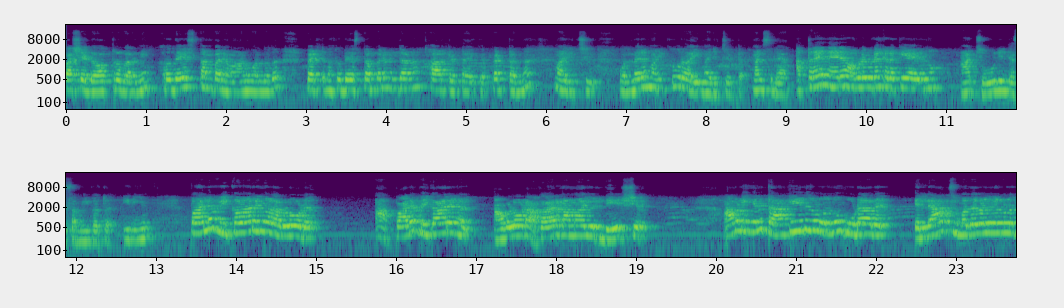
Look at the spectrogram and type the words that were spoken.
പക്ഷേ ഡോക്ടർ പറഞ്ഞു ഹൃദയസ്തംഭനമാണ് വന്നത്. പെട്ടെന്ന് ഹൃദയസ്തംഭനം എന്താണ്? Heart attack. പെട്ടെന്ന് മരിച്ചു. ഒന്നര മണിക്കൂറായി മരിച്ചിട്ട്. മനസ്സിലായി അത്രയും നേരം അവളിവിടെ കിടക്കുകയായിരുന്നു? ആ ചൂലിന്റെ സമീപത്ത്. ഇനിയും പല വികാരങ്ങൾ അവളോട് ആ പല വികാരങ്ങൾ അവളോട് അകാരണമായ ഒരു ദേഷ്യം. അവൾ ഇങ്ങനെ താക്കീതുകളൊന്നും കൂടാതെ എല്ലാ ചുമതലകളും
